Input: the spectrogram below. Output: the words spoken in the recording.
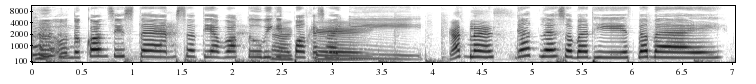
untuk konsisten setiap waktu bikin podcast Oke. lagi. God bless. God bless sobat hits. Bye bye.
